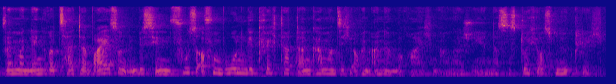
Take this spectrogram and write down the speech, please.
wenn man längere Zeit dabei ist und ein bisschen Fuß auf den Boden gekriegt hat, dann kann man sich auch in anderen Bereichen engagieren. Das ist durchaus möglich.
